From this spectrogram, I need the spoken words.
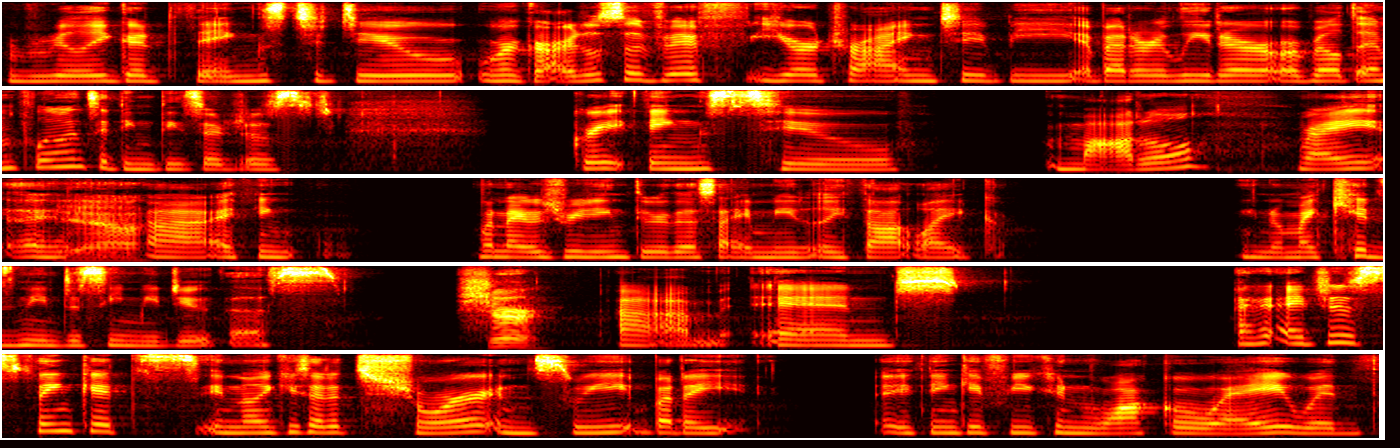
really good things to do, regardless of if you're trying to be a better leader or build influence. I think these are just great things to model, right? Yeah. I, uh, I think when I was reading through this, I immediately thought, like, you know, my kids need to see me do this. Sure. Um, and I, I just think it's, you know, like you said, it's short and sweet, but I, I think if you can walk away with,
